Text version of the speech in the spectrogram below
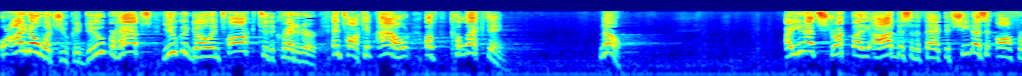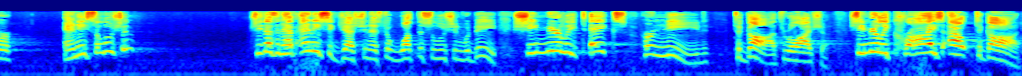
Or I know what you could do. Perhaps you could go and talk to the creditor and talk him out of collecting. No. Are you not struck by the oddness of the fact that she doesn't offer any solution? She doesn't have any suggestion as to what the solution would be. She merely takes her need to God through Elisha. She merely cries out to God.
